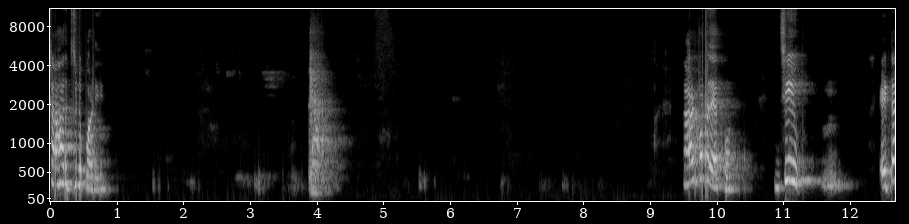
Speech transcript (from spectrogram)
সাহায্য করে। তারপরে দেখো, যে এটা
